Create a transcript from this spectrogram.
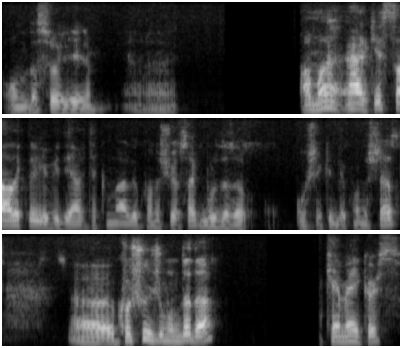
Onu da söyleyelim. E, ama herkes sağlıklı gibi diğer takımlarda konuşuyorsak burada da o şekilde konuşacağız. Ee, koşu hücumunda da Cam Akers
